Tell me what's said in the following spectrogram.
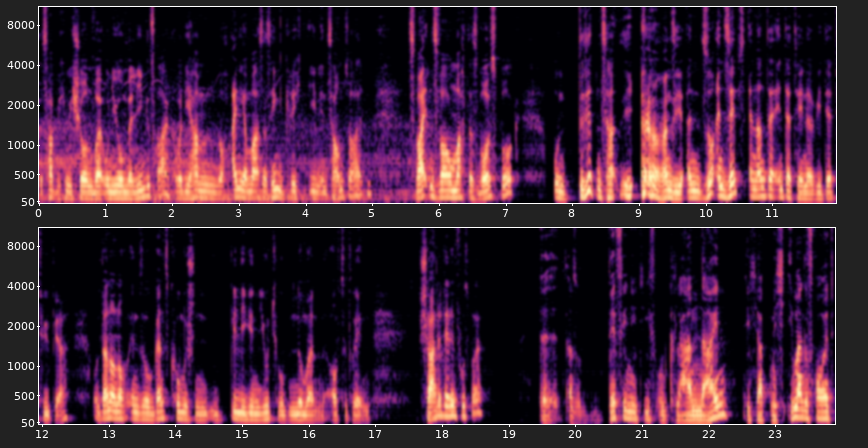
Das habe ich mich schon bei Union Berlin gefragt, aber die haben noch einigermaßen es hingekriegt, ihn in Zaum zu halten. Zweitens, warum macht das Wolfsburg? Und drittens haben ein, so ein selbsternannter Entertainer wie der Typ, ja, und dann auch noch in so ganz komischen, billigen YouTube-Nummern aufzutreten. Schadet er dem Fußball? Äh, also definitiv und klar nein. Ich habe mich immer gefreut,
